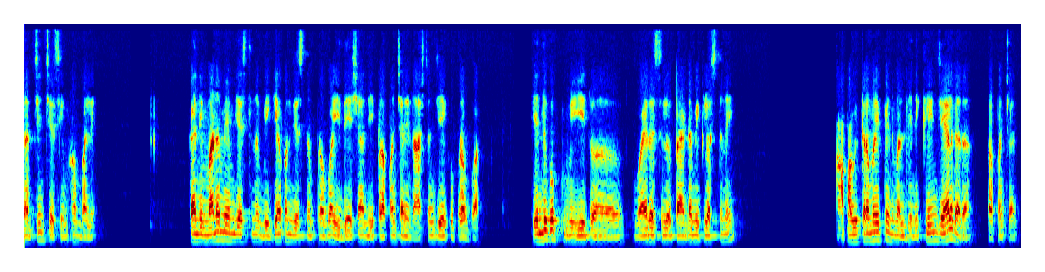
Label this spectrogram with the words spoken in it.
గర్జించే సింహం బలి. కానీ మనం ఏం చేస్తున్నాం? విజ్ఞాపన చేస్తున్నాం ప్రభా ఈ దేశాన్ని ఈ ప్రపంచాన్ని నాశనం చేయకు ప్రభా. ఎందుకు ఈ వైరస్లు పాండమిక్లు వస్తున్నాయి? అపవిత్రమైపోయింది. మళ్ళీ దీన్ని క్లీన్ చేయాలి కదా ప్రపంచాన్ని.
